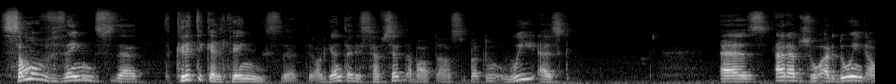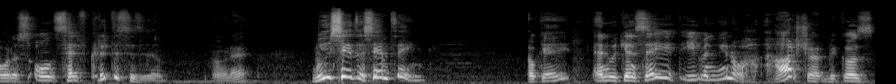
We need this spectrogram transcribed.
some of the things that critical things that the Orientalists have said about us, but we as as Arabs who are doing our own self-criticism, all right, we say the same thing, okay, and we can say it even you know harsher because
